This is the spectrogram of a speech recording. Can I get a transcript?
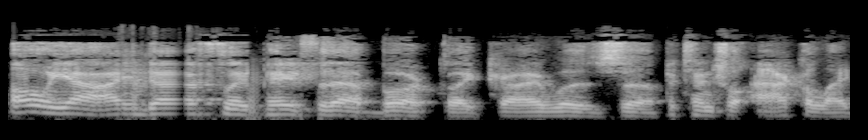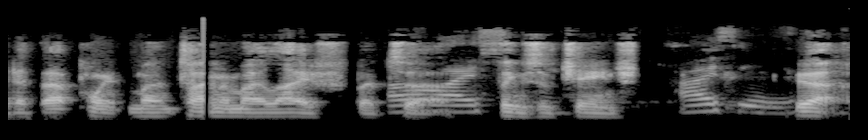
Oh yeah, I definitely paid for that book. Like I was a potential acolyte at that point in my time in my life, but oh, uh, things have changed. I see. Yeah.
